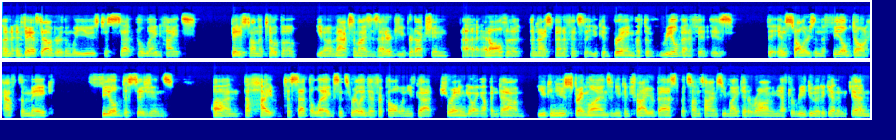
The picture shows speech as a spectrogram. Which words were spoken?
an advanced algorithm we use to set the leg heights based on the topo. You know, it maximizes energy production uh, and all the, the nice benefits that you could bring. But the real benefit is the installers in the field don't have to make field decisions on the height to set the legs. It's really difficult when you've got terrain going up and down. You can use string lines and you can try your best, but sometimes you might get it wrong and you have to redo it again and again.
